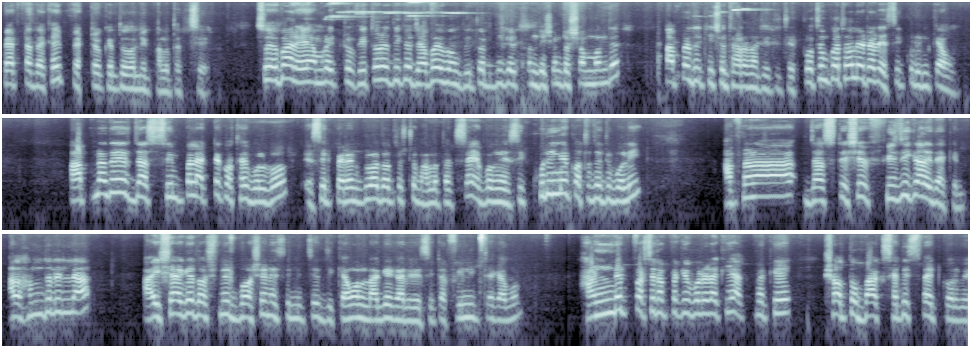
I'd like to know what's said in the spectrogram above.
প্যাডটা দেখাই প্যাডটাও কিন্তু অনেক ভালো থাকছে। সো এবারে আমরা একটু ভিতরের দিকে যাব এবং ভিতরের দিকের কন্ডিশনটা সম্বন্ধে আপনাদের কিছু ধারণা দিতে চাই। প্রথম কথা হলো, এটার এসি কুলিং কেমন? আপনাদের জাস্ট সিম্পল একটা কথাই বলব এসির প্যানেলগুলো যথেষ্ট ভালো থাকছে এবং এসি কুলিং এর কথা যদি বলি, আপনারা জাস্ট এসে ফিজিক্যালি দেখেন, আলহামদুলিল্লাহ আইসা আগে দশ মিনিট বসেন এসি নিচে, যে কেমন লাগে গাড়ির এসিটা ফিলিংটা কেমন? হান্ড্রেড পার্সেন্ট আপনাকে বলে রাখি, আপনাকে শত শতভাগ স্যাটিসফাইড করবে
